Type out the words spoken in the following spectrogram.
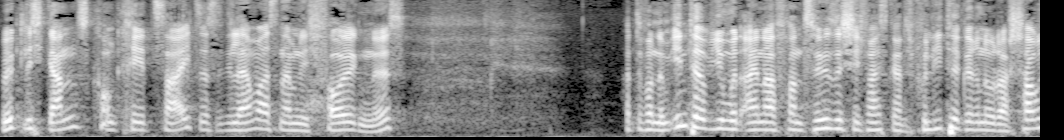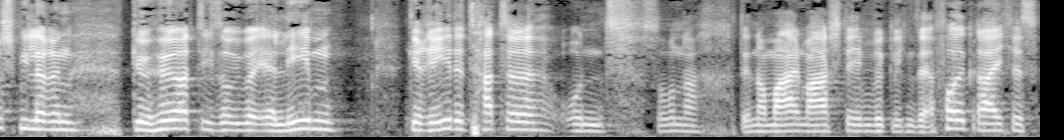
wirklich ganz konkret zeigt. Das Dilemma ist nämlich folgendes. Ich hatte von einem Interview mit einer französischen, ich weiß gar nicht, Politikerin oder Schauspielerin gehört, die so über ihr Leben geredet hatte und so nach den normalen Maßstäben wirklich ein sehr erfolgreiches,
